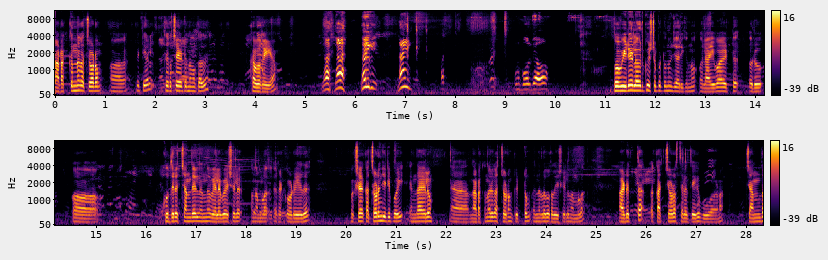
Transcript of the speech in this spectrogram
നടക്കുന്ന കച്ചവടം കിട്ടിയാൽ തീർച്ചയായിട്ടും നമുക്കത് കവർ ചെയ്യാം. അപ്പോൾ വീഡിയോ എല്ലാവർക്കും ഇഷ്ടപ്പെട്ടു എന്ന് വിചാരിക്കുന്നു. ലൈവായിട്ട് ഒരു കുതിരച്ചന്തയിൽ നിന്ന് വിലപേശൽ നമ്മൾ റെക്കോർഡ് ചെയ്ത്. പക്ഷേ കച്ചവടം ചീറ്റിപ്പോയി. എന്തായാലും നടക്കുന്നൊരു കച്ചവടം കിട്ടും എന്നുള്ള പ്രതീക്ഷയിൽ നമ്മൾ അടുത്ത കച്ചവട സ്ഥലത്തേക്ക് പോവുകയാണ്. ചന്ത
